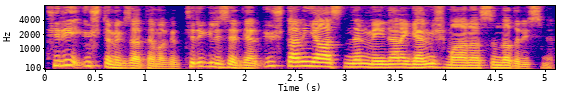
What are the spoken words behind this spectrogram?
Tri 3 demek zaten bakın. Trigliserit yani 3 tane yağ asidinden meydana gelmiş manasındadır ismi.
